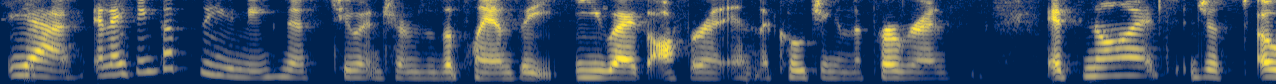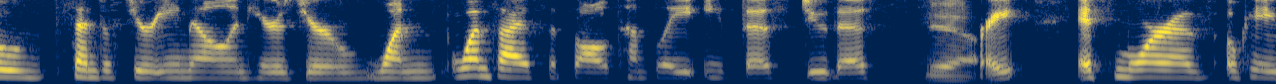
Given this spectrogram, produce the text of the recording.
so. Yeah, and I think that's the uniqueness too in terms of the plans that you guys offer in the coaching and the programs. It's not just oh, send us your email and here's your one one size fits all template. Eat this, do this. Yeah. Right. It's more of okay,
